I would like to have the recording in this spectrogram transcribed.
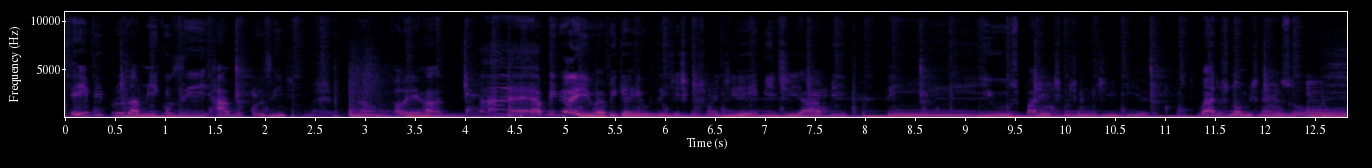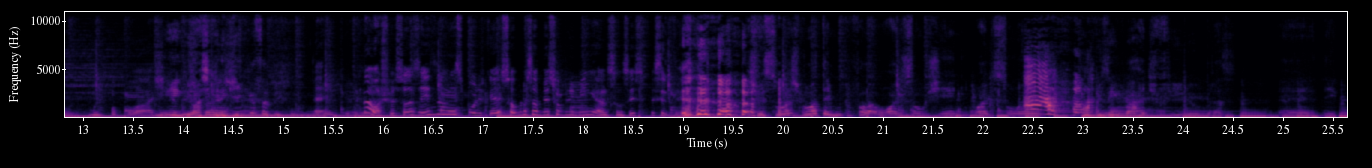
Abe pros amigos e Abi pros íntimos. Não, falei errado. Ah, é Abigail, é Abigail. Tem gente que chama de Abe, de Abi, tem. Os parentes me chamam de Bia. Vários nomes, né? Eu sou muito popular. Ninguém, eu acho que ninguém quer saber ninguém quer. Não, as pessoas entram nesse podcast só pra saber sobre mim, Alisson. Não sei se você percebeu. As pessoas vão até mim pra falar: o Alisson é um gênio, o Alisson Ah! é Rubens Embar de filho, Brasil, é, negro.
